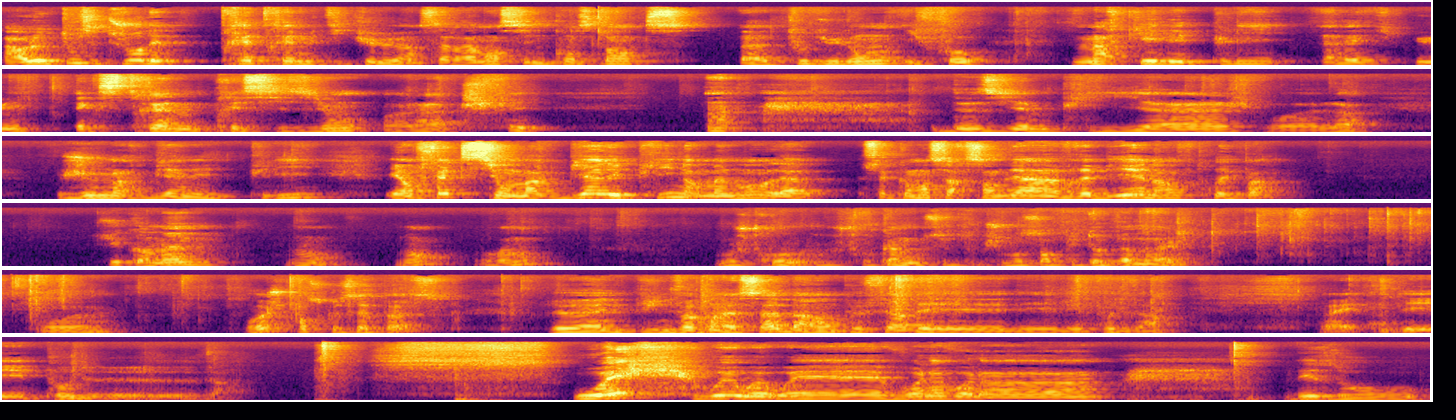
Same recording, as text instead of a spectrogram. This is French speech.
Alors le tout, c'est toujours d'être très très méticuleux. Hein. Ça vraiment, c'est une constante euh, tout du long. Il faut marquer les plis avec une extrême précision. Voilà, je fais un deuxième pliage, voilà. Je marque bien les plis. Et en fait, si on marque bien les plis, normalement, là, ça commence à ressembler à un vrai billet, non Vous trouvez pas? Si, quand même. Non? Non? Vraiment? Moi, je trouve. Je trouve quand même que je m'en sens plutôt pas mal. Ouais. Ouais, je pense que ça passe. et puis une fois qu'on a ça, ben, on peut faire des pots de vin. Ouais, des pots de vin. Ouais, ouais, ouais, ouais, voilà, voilà. Des os.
